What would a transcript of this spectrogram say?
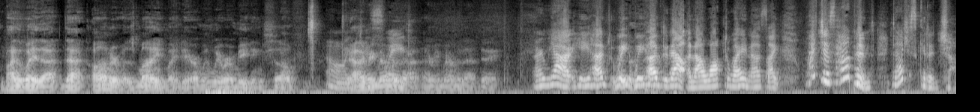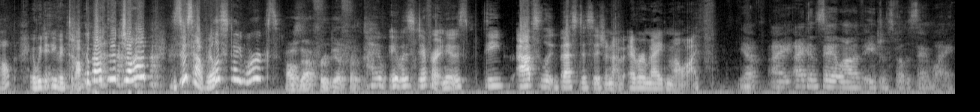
By the way, that that honor was mine, my dear, when we were meeting. So Oh, yeah, I remember sweet. that. I remember that day. Oh yeah, he hugged. We we hugged it out, and I walked away, and I was like, "What just happened? Did I just get a job? And we didn't even talk about the job? Is this how real estate works?" How's that for different? I, it was different. It was the absolute best decision I've ever made in my life. Yep. I, I can say a lot of agents feel the same way.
